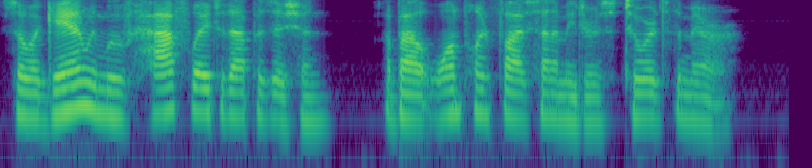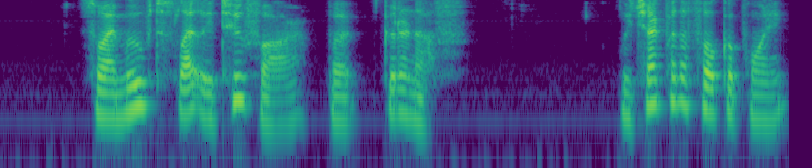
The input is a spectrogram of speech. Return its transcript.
So again we move halfway to that position, about 1.5 centimeters towards the mirror. So I moved slightly too far, but good enough. We check for the focal point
